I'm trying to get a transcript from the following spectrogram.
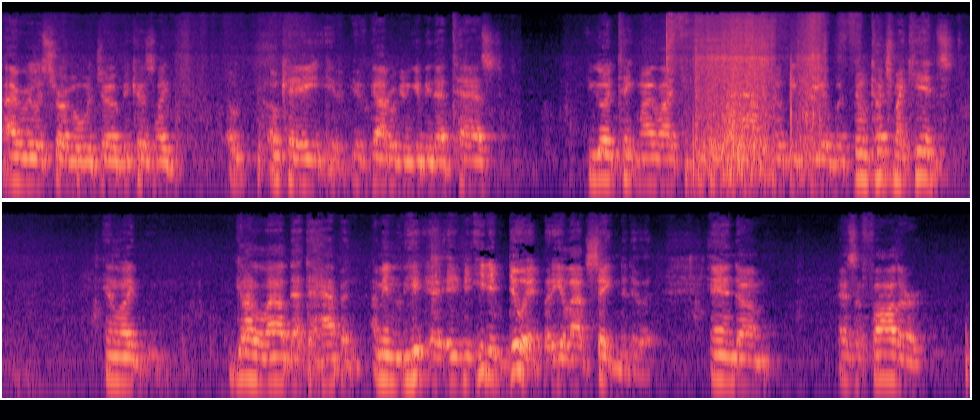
I really struggle with Job because, like, okay, if, if God were going to give me that test, you go and take my life, you can take my house, no big deal, but don't touch my kids. And, like, God allowed that to happen. I mean, he, he didn't do it, but he allowed Satan to do it. And um, as a father, I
